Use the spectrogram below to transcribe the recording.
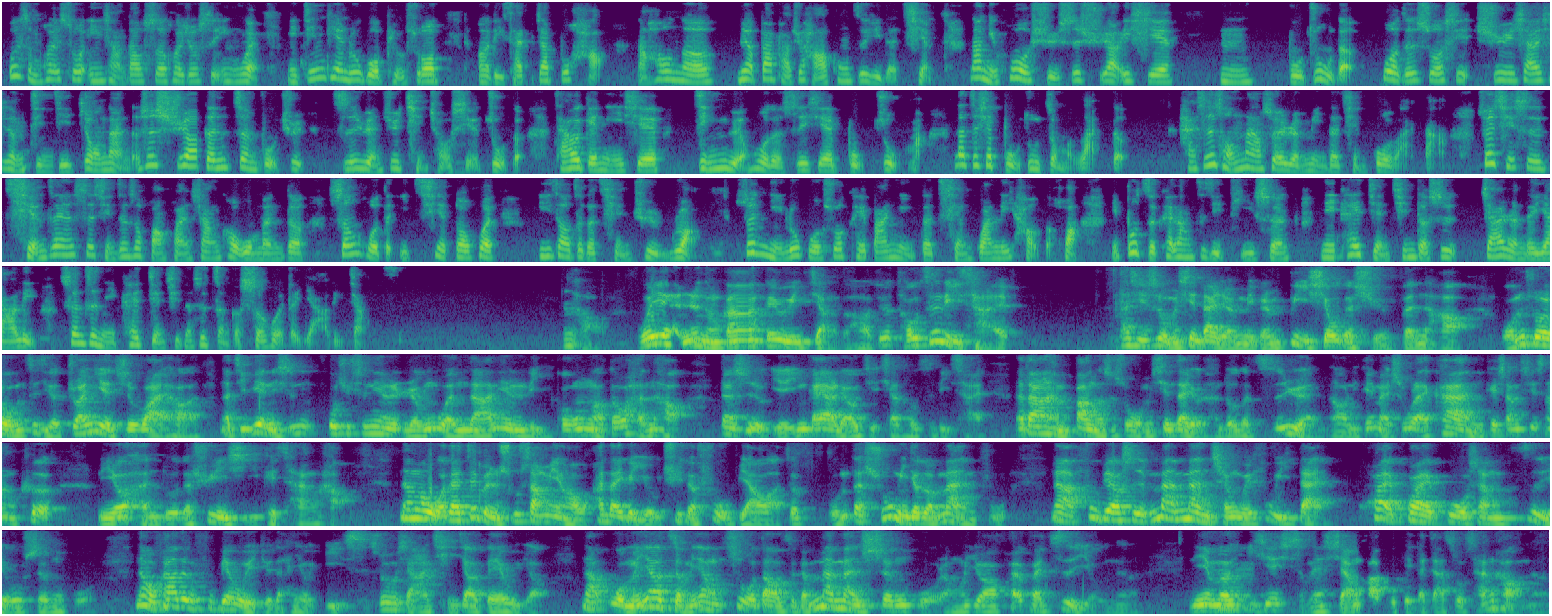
为什么会说影响到社会？就是因为你今天如果比如说呃理财比较不好，然后呢没有办法去好好控制自己的钱，那你或许是需要一些嗯补助的，或者是说是需一下一些什么紧急救难的，是需要跟政府去支援去请求协助的，才会给你一些金援或者是一些补助嘛？那这些补助怎么来的？还是从纳税人民的钱过来的，所以其实钱这件事情真是环环相扣，我们的生活的一切都会依照这个钱去 run。所以你如果说可以把你的钱管理好的话，你不只可以让自己提升，你可以减轻的是家人的压力，甚至你可以减轻的是整个社会的压力，这样子。嗯，好，我也很认同刚刚 David 讲的哈，就是投资理财，它其实是我们现代人每个人必修的学分哈。我们除了我们自己的专业之外，哈，那即便你是过去是念人文的、念理工啊，都很好，但是也应该要了解一下投资理财。那当然很棒的是说，我们现在有很多的资源啊，你可以买书来看，你可以上线上课，你有很多的讯息可以参考。那么我在这本书上面哈，我看到一个有趣的副标啊，就我们的书名叫做《慢富》，那副标是“慢慢成为富一代，快快过上自由生活”。那我看到这个副标，我也觉得很有意思，所以我想要请教 David 哦。那我们要怎么样做到这个慢慢生活，然后又要快快自由呢？你有没有一些什么样想法，可以给大家做参考呢？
